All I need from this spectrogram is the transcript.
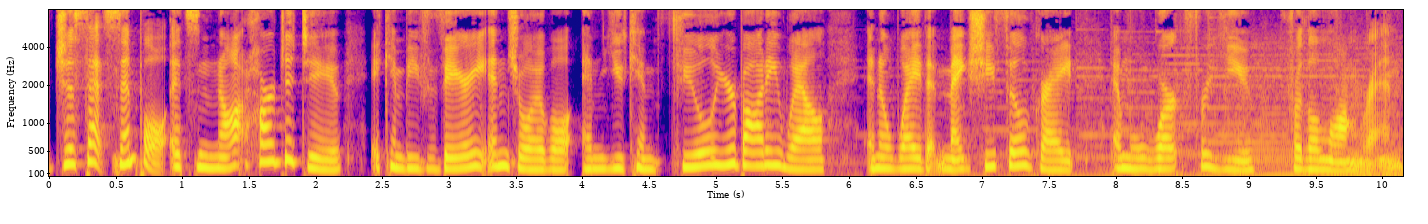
just that simple. It's not hard to do. It can be very enjoyable and you can fuel your body well in a way that makes you feel great and will work for you for the long run.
